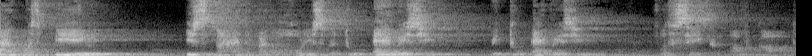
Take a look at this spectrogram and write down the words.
I was being inspired by the Holy Spirit to everything. We do everything for the sake of God.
